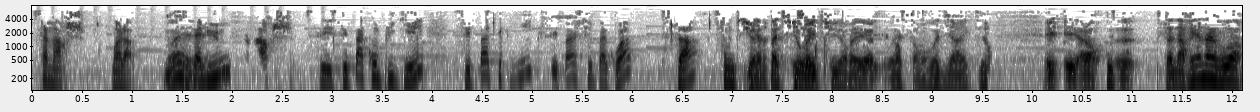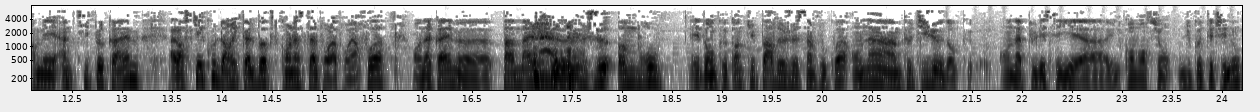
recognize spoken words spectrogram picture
ça marche. Voilà. Ouais. Ça s'allume, ça marche. C'est c'est pas compliqué, c'est pas technique, c'est pas je sais pas quoi. Ça Il fonctionne. n'y a pas de fioriture et c'est- ouais, ça envoie direct. Non. Et, et alors, euh, ça n'a rien à voir, mais un petit peu quand même. Alors, ce qui est cool dans Recalbox, qu'on l'installe pour la première fois, on a quand même euh, pas mal de jeux homebrew. Et donc, quand tu parles de jeux simples ou quoi, on a un petit jeu. Donc, on a pu l'essayer à une convention du côté de chez nous.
